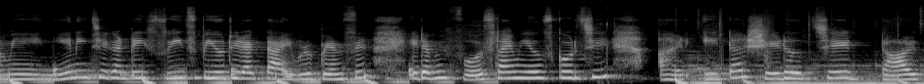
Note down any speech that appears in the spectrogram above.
আমি নিয়ে নিচ্ছি এখানটাই সুইস বিউটির একটা আইব্রো পেন্সিল এটা আমি ফার্স্ট টাইম ইউজ করছি। আর এটা শেড হচ্ছে ডার্ক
